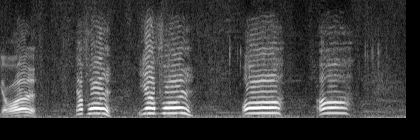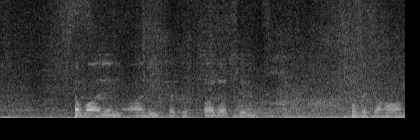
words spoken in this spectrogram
Jawohl! Jawohl! Jawohl! Oh! Oh! Ich hab mal den äh, Dings weggespart, den Vor weggehauen.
